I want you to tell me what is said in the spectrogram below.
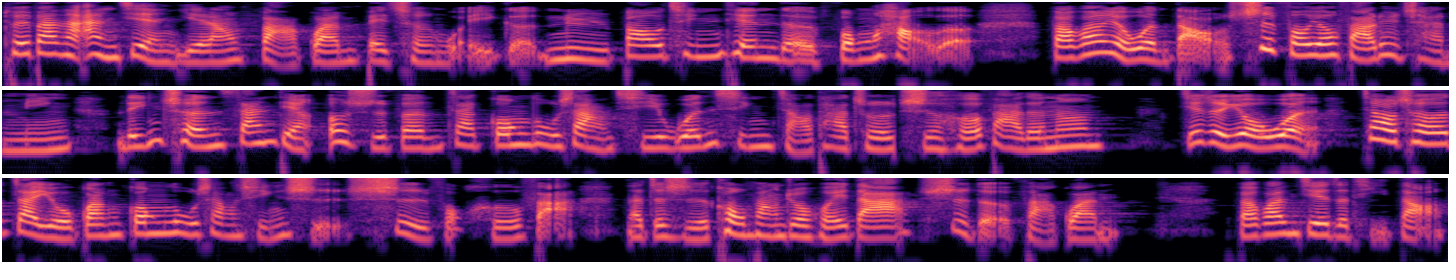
推翻的案件也让法官被称为一个“女包青天”的封号了。法官有问到，是否有法律阐明凌晨三点二十分在公路上骑文型脚踏车是合法的呢？接着又问，轿车在有关公路上行驶是否合法？那这时控方就回答：是的，法官。法官接着提到，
